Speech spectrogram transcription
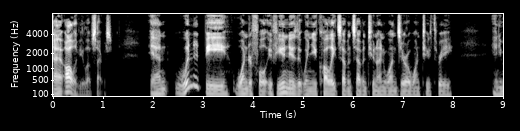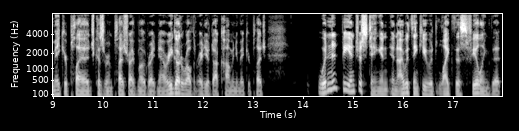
Uh, all of you love Cyrus. And wouldn't it be wonderful if you knew that when you call 877 291 0123 and you make your pledge, because we're in pledge drive mode right now, or you go to relevantradio.com and you make your pledge, wouldn't it be interesting? And, and I would think you would like this feeling that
